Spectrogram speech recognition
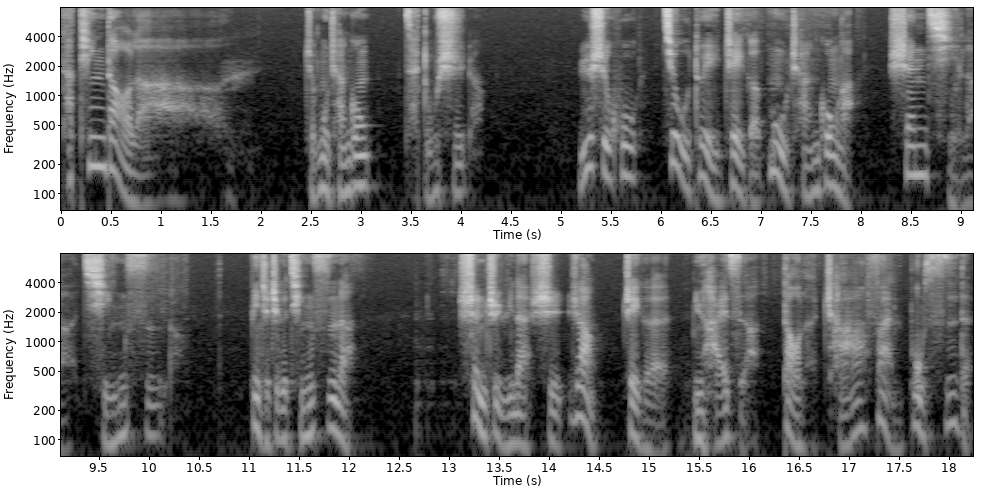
她听到了这木禅公在读诗，于是乎就对这个木禅公啊生起了情思，并且这个情思呢，甚至于呢是让这个女孩子啊到了茶饭不思的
